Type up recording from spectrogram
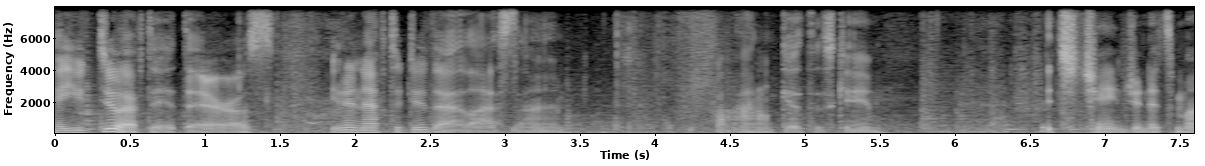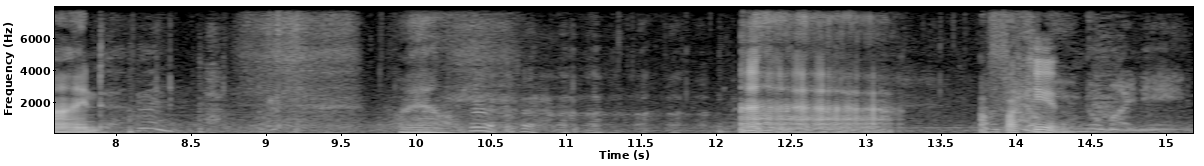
Okay, you do have to hit the arrows. You didn't have to do that last time. I don't get this game. It's changing its mind. Well. Ah. Oh, fuck you. You know my name.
